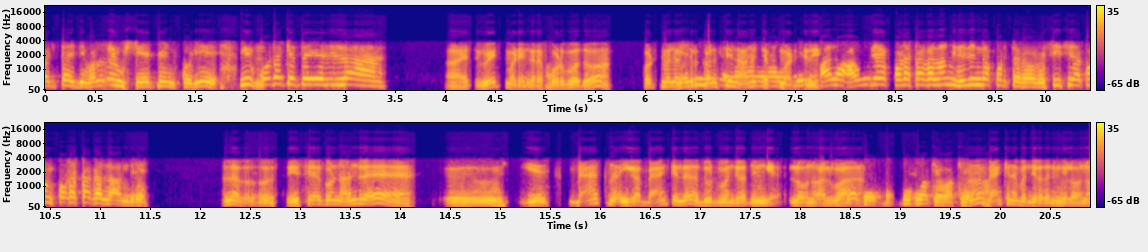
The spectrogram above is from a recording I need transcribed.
ಕಟ್ತಾ ಇದೀವಲ್ಲ ನಮ್ಗೆ ಸ್ಟೇಟ್ಮೆಂಟ್ ಕೊಡಿ. ಈಗ ಕೊಡಕ್ಕೆ ತಯಾರಿಲ್ಲ. ಆಯ್ತು ವೇಟ್ ಮಾಡಿ ಹಂಗಾರೆ ಕೊಡ್ಬೋದು. ಕೊಟ್ಮೇಲೆ ಒಂಚೂರು ಕಳಿಸಿ ನಾನು ಚೆಕ್ ಮಾಡ್ತೀನಿ. ಅಲ್ಲ ಅವರೇ ಕೊಡಕ್ಕಾಗಲ್ಲ ಅಂದ್ರೆ ಎಲ್ಲಿಂದ ಕೊಡ್ತಾರೆ ಅವರು? ಸಿ ಸಿ ಅಕೌಂಟ್ ಕೊಡಕ್ಕಾಗಲ್ಲ ಅಂದ್ರೆ? ಅಲ್ಲ ಸಿ ಸಿ ಅಕೌಂಟ್ ಅಂದ್ರೆ ಬ್ಯಾಂಕ್ ಈಗ ಬ್ಯಾಂಕ್ ಇಂದ ದುಡ್ಡು ಬಂದಿರೋದು ನಿಮ್ಗೆ ಲೋನ್ ಅಲ್ವಾ? ಓಕೆ ಓಕೆ ಬ್ಯಾಂಕ್ ಇಂದ ಬಂದಿರೋದು ನಿಮ್ಗೆ ಲೋನ್?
